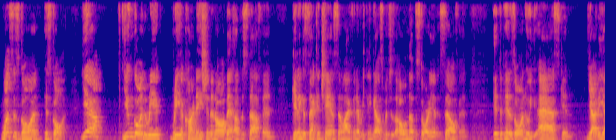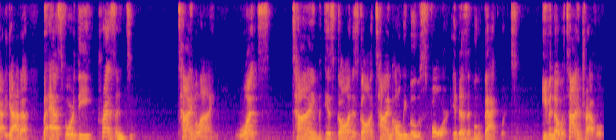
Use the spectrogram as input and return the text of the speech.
Once it's gone, it's gone. Yeah, you can go into re- reincarnation and all that other stuff and getting a second chance in life and everything else, which is a whole nother story in itself. And it depends on who you ask and yada, yada, yada. But as for the present timeline, once time is gone, it's gone. Time only moves forward, it doesn't move backwards. Even though with time travel,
